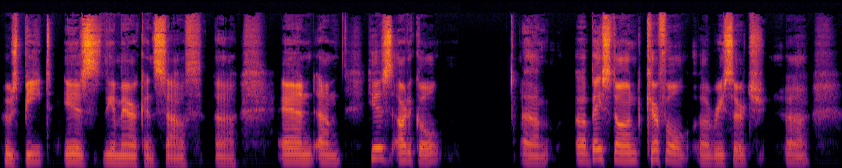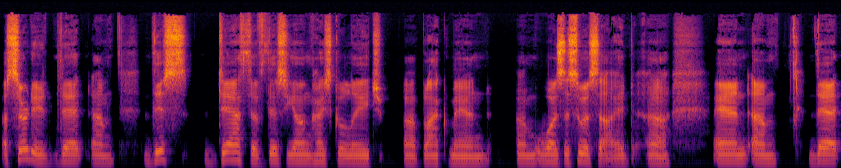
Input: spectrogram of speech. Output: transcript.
whose beat is the American South. And um, his article um, uh, based on careful uh, research, uh, asserted that um, this death of this young high school age uh, black man um, was a suicide, uh, and um, that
